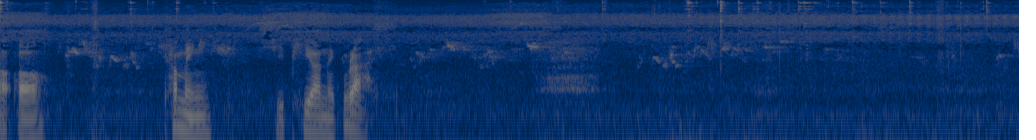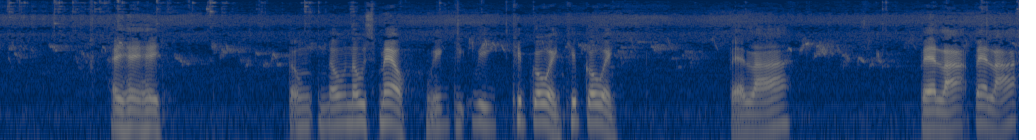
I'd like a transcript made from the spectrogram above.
Uh-oh. Coming. She pee on the grass. Hey, hey, hey. Don't, no, no smell. We, we keep going, keep going. Bella. Bella, Bella.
